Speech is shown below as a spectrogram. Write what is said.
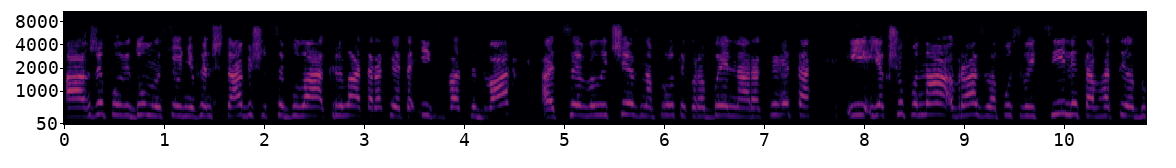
А вже повідомили сьогодні в генштабі, що це була крилата ракета Х-22. А це величезна протикорабельна ракета. І якщо б вона вразила по своїй цілі та вгатила би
